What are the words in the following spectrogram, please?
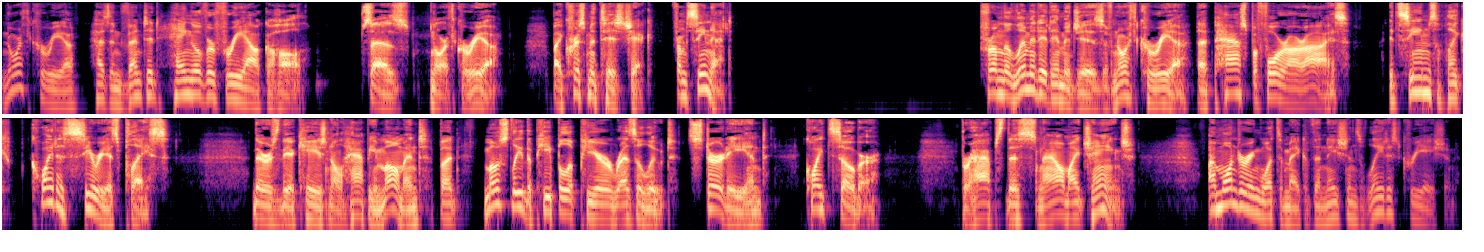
North Korea has invented hangover free alcohol, says North Korea, by Chris Matyszczyk from CNET. From the limited images of North Korea that pass before our eyes, it seems like quite a serious place. There's the occasional happy moment, but mostly the people appear resolute, sturdy, and quite sober. Perhaps this now might change. I'm wondering what to make of the nation's latest creation.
